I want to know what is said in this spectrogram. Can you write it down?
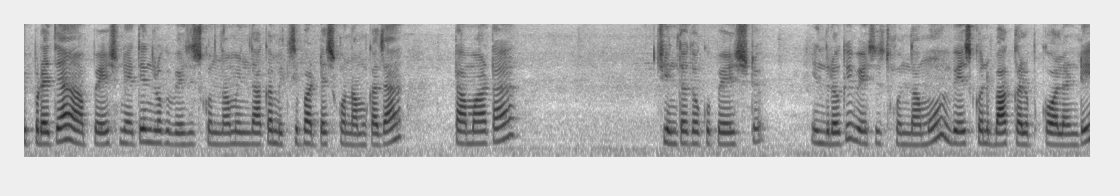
ఇప్పుడైతే ఆ పేస్ట్ని అయితే ఇందులోకి వేసేసుకుందాము ఇందాక మిక్సీ పట్టేసుకున్నాం కదా. టమాటా చింతతొక్కు పేస్ట్ ఇందులోకి వేసేసుకుందాము. వేసుకొని బాగా కలుపుకోవాలండి.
